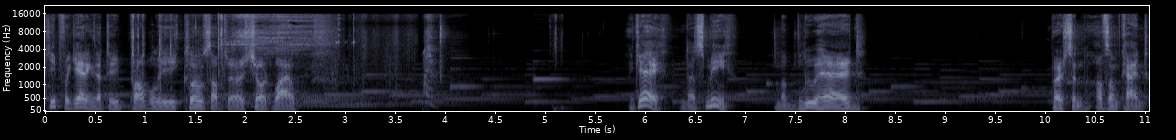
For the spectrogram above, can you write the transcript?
keep forgetting that they probably close after a short while. Okay, that's me. I'm a blue-haired person of some kind.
